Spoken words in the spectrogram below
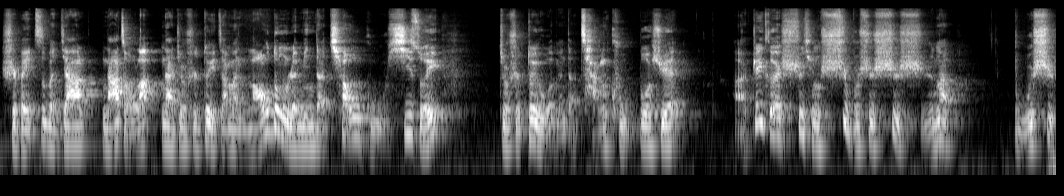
是被资本家拿走了，那就是对咱们劳动人民的敲骨吸髓，就是对我们的残酷剥削啊！这个事情是不是事实呢？不是。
